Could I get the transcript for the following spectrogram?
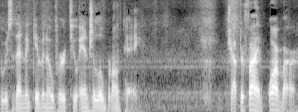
who is then given over to Angelo Bronte. Chapter 5 Guarma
